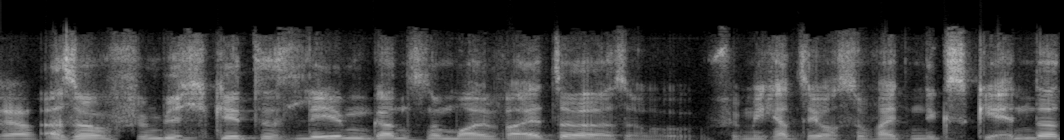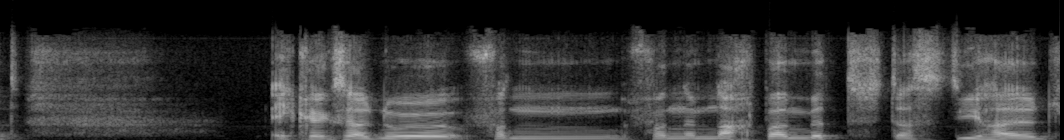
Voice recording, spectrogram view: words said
Ja. Also für mich geht das Leben ganz normal weiter. Also für mich hat sich auch soweit nichts geändert. Ich krieg's halt nur von, von einem Nachbarn mit, dass die halt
